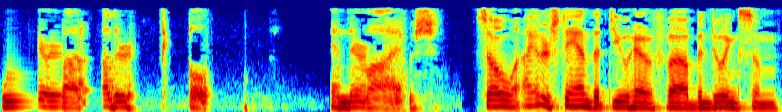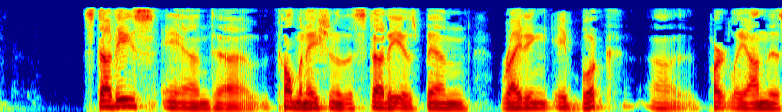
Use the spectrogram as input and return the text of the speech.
we care about other people and their lives. So I understand that you have uh, been doing some studies, and uh, culmination of the study has been writing a book uh, partly on this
